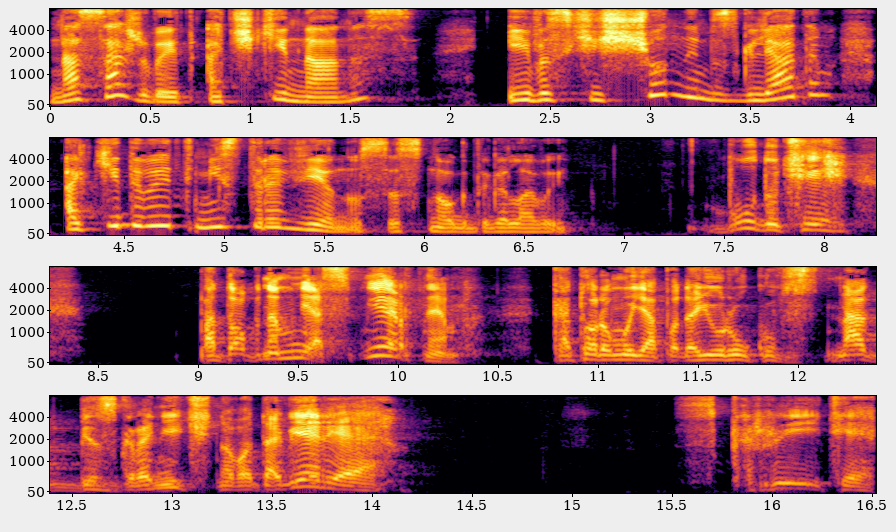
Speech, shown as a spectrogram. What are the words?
насаживает очки на нос и восхищенным взглядом окидывает мистера Венуса с ног до головы. Будучи подобно мне смертным, которому я подаю руку в знак безграничного доверия, Скажите,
